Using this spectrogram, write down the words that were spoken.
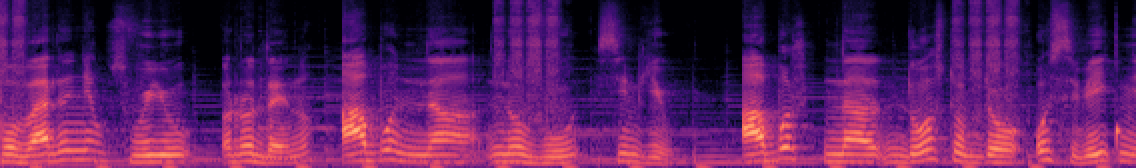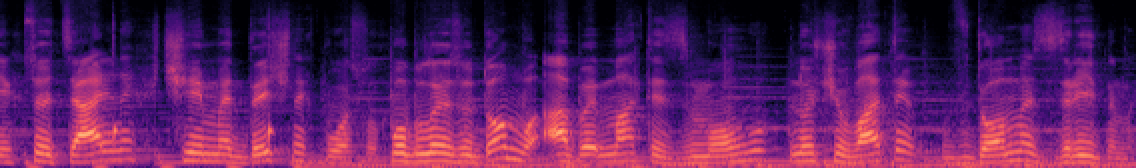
повернення в свою родину або на нову сім'ю. Або ж на доступ до освітніх, соціальних чи медичних послуг поблизу дому, аби мати змогу ночувати вдома з рідними.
